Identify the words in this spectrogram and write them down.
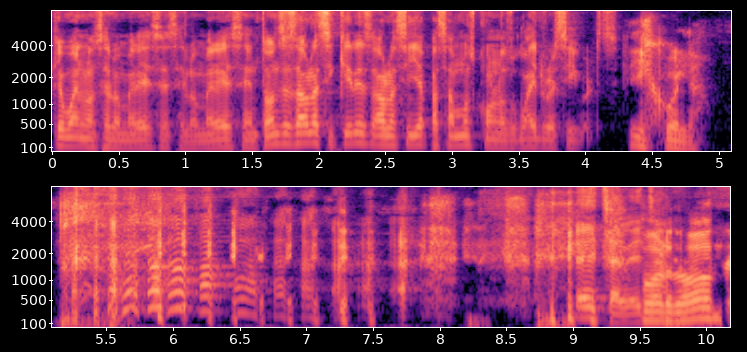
Qué bueno, se lo merece, se lo merece. Entonces, ahora si quieres, ahora sí ya pasamos con los wide receivers. Híjole. échale, ¿Por échale. dónde?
